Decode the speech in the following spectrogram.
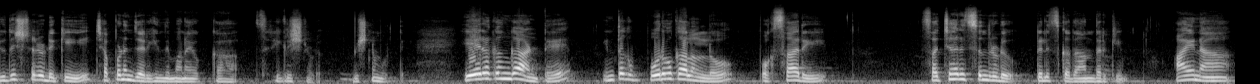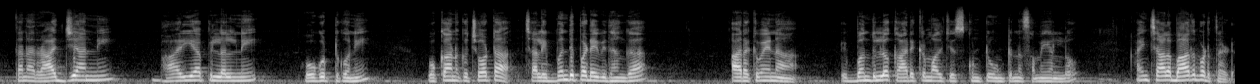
యుధిష్ఠరుడికి చెప్పడం జరిగింది మన యొక్క శ్రీకృష్ణుడు విష్ణుమూర్తి. ఏ రకంగా అంటే ఇంతకు పూర్వకాలంలో ఒకసారి సత్యహరిశ్చంద్రుడు తెలుసు కదా అందరికీ. ఆయన తన రాజ్యాన్ని భార్యా పిల్లల్ని పోగొట్టుకొని ఒకానొక చోట చాలా ఇబ్బంది పడే విధంగా ఆ రకమైన ఇబ్బందుల్లో కార్యక్రమాలు చేసుకుంటూ ఉంటున్న సమయంలో ఆయన చాలా బాధపడతాడు.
